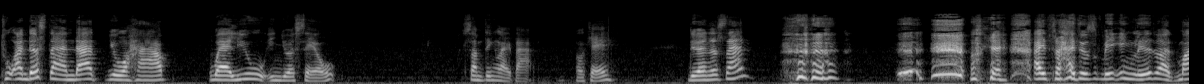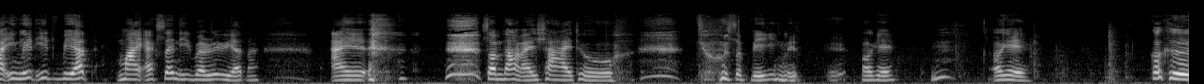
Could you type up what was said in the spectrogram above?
to understand that you have value in yourself. Something like that. Okay? Do you understand? okay I try to speak English but my English is weird my accent is very weird I sometimes I try to to speak English โอเค โอเค ก็คือ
